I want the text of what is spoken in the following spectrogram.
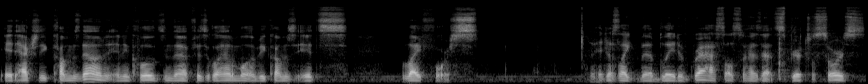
it actually comes down and encloses in that physical animal and becomes its life force. And just like the blade of grass also has that spiritual source,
